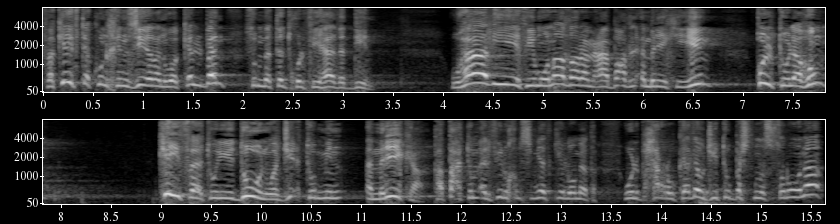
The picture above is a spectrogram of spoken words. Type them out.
فكيف تكون خنزيرا وكلبا ثم تدخل في هذا الدين؟ وهذه في مناظرة مع بعض الأمريكيين قلت لهم كيف تريدون وجئتم من أمريكا؟ قطعتم 2500 كيلومتر والبحر وكذا وجيتوا باش تنصرونا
